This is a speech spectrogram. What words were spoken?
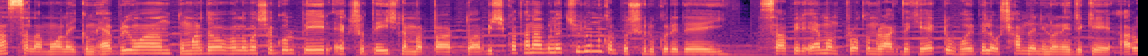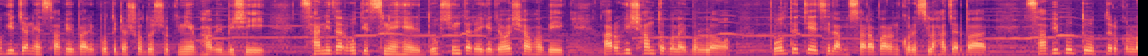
আসসালামু আলাইকুম এভরিওয়ান, তোমার দেওয়া ভালোবাসা গল্পের একশো তেইশ নম্বর পার্ট। তো আর বেশি কথা না বলে চলুন গল্প শুরু করে দেই। সাফির এমন প্রথম রাগ দেখে একটু ভয় পেলেও সামলে নিল নিজেকে। আরোহী জানে সাফি বাড়ির প্রতিটা সদস্যকে নিয়ে ভাবে বেশি। সানি তার অতি স্নেহের, দুশ্চিন্তা রেগে যাওয়া স্বাভাবিক। আরোহী শান্ত গলায় বলল, বলতে চেয়েছিলাম সারা বারণ করেছিল হাজারবার। সাফি পুত্র উত্তর করল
